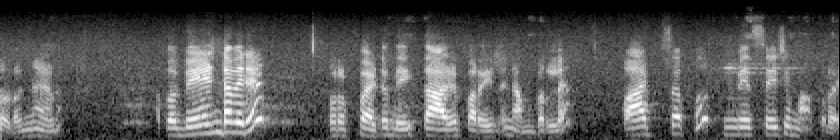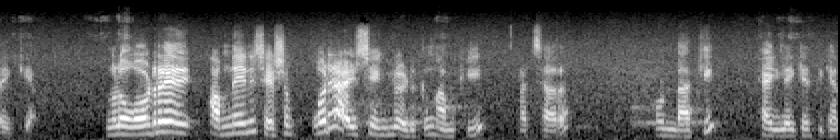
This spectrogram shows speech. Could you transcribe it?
തുടങ്ങുകയാണ് അപ്പൊ വേണ്ടവര് ഉറപ്പായിട്ടും താഴെ പറയുന്ന നമ്പറിൽ വാട്സപ്പ് മെസ്സേജ് മാത്രം അയക്കുക നിങ്ങൾ ഓർഡർ തന്നതിന് ശേഷം ഒരാഴ്ചയെങ്കിലും എടുക്കും നമുക്ക് ഈ അച്ചാറ് ഉണ്ടാക്കി കയ്യിലേക്ക് എത്തിക്കാൻ.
